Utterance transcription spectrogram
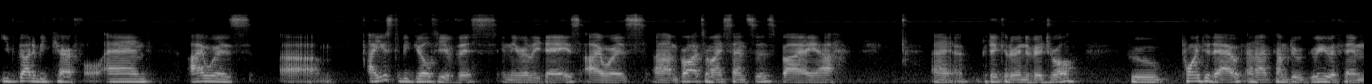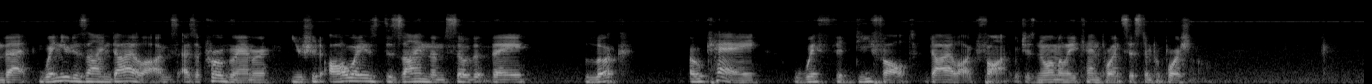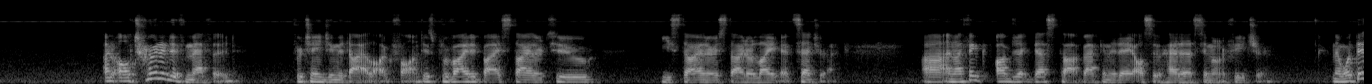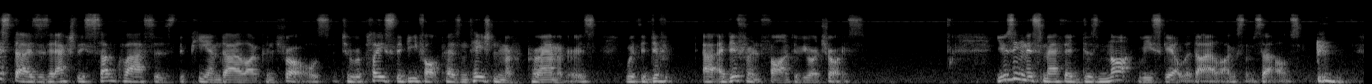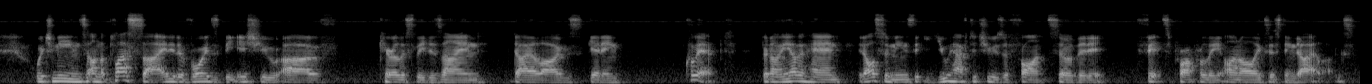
you've got to be careful. And I was um, I used to be guilty of this in the early days. I was um, brought to my senses by uh, a particular individual who pointed out, and I've come to agree with him, that when you design dialogues as a programmer, you should always design them so that they look okay with the default dialog font, which is normally 10-point system proportional. An alternative method for changing the dialog font is provided by Styler2 eStyler, Styler Lite, etc. Uh, and I think Object Desktop back in the day also had a similar feature. Now what this does is it actually subclasses the PM dialog controls to replace the default presentation parameters with a, diff uh, a different font of your choice. Using this method does not rescale the dialogues themselves, which means on the plus side it avoids the issue of carelessly designed dialogues getting clipped but on the other hand, it also means that you have to choose a font so that it fits properly on all existing dialogues.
